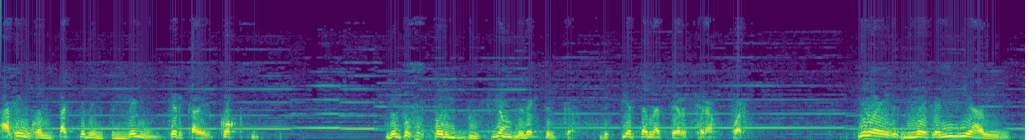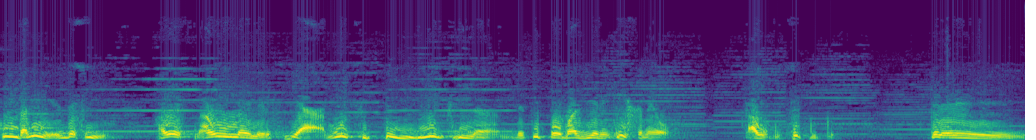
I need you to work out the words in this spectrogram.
hacen contacto en el tridén cerca del coxis. Y entonces por inducción eléctrica despiertan la tercera fuerza quiero referirme al kundalini, es decir, a, una energía muy sutil, muy fina, de tipo más bien ígneo, psíquico, que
